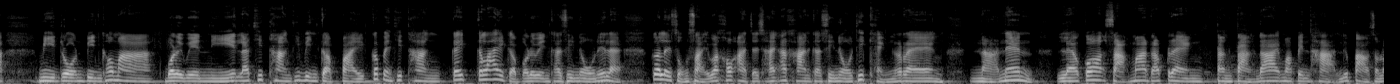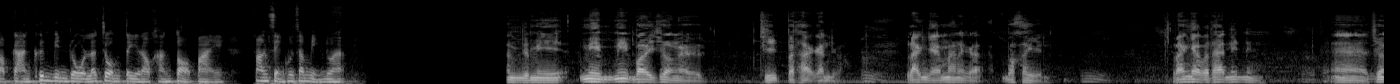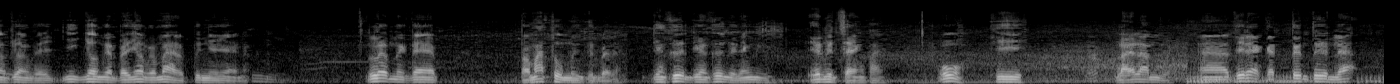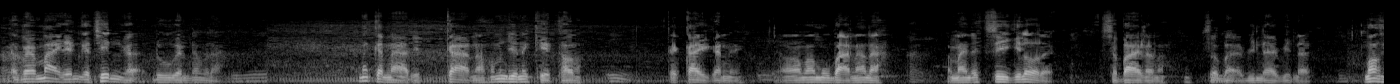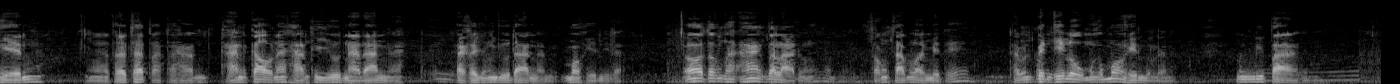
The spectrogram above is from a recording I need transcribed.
มีโดรนบินเข้ามาบริเวณนี้ และทิศทางที่บินกลับไป ก็เป็นทิศทางใกล้ๆกับบริเวณคาสิโนนี่แหละ ก็เลยสงสัยว่าเขาอาจจะใช้อาคารคาสิโนที่แข็งแรง หนาแน่น แล้วก็สามารถรับแรงต่างๆ ได้มาเป็นฐานหรือเปล่าสำหรับการขึ้นบินโดรนและโจมตีเราครั้งต่อไป ฟังเสียงคุณสมิงด้วยฮะ มันจะมีมีมีบ่อยช่วงเอ่อที่ปะทะกันอยู่หลังจากนั้นก็บ่เคยเห็นหลังจากปะทะนิดหนึ่งอ่าช่วงช่วงที่ยิงโยนกันไปโยนกันมาปืนใหญ่ๆนะเริ่มตั้งแต่ประมาณทุ่มหนึ่งขึ้นไปแล้วเที่ยงคืนเที่ยงคืนก็ยังมีเห็นเป็นแสงไฟโอ้ทีหลายลำอยู่อ่าที่แรกก็ตื่นตื่นๆแล้วแต่ไปไม่เห็นกับชิ้นก็ดูกันธรรมดามันก็น่าจิกล้าเนาะเพราะมันอยู่ในเขตเขาเนาะ ใกล้ๆกันเลยอ๋อมาหมู่บ้านนั่นนะประมาณสักสี่กิโลเลยสบายแล้วเนาะสบายบินได้บินได้มองเห็นอ่าถ้าถ้าฐานฐานเก่านะฐานที่อยู่หน้าด้านนะแต่เขายังอยู่ด้านนั้นมองเห็นนี่แหละอ๋อต้องห้างตลาดสองสามร้อยเมตรเองถ้ามันเป็นที่โล่งมันก็มองเห็นหมดเลยนะมันมีป่า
